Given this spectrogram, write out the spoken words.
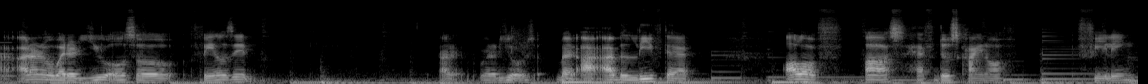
i, I don't know whether you also feels it. I, whether yours but I, I believe that all of us have those kind of feeling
